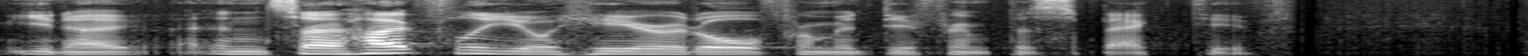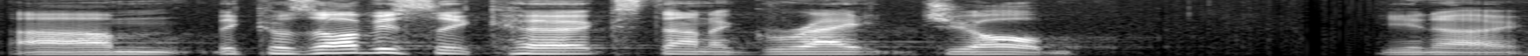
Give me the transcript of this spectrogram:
you know, and so hopefully you'll hear it all from a different perspective. Um, because obviously Kirk's done a great job, you know,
